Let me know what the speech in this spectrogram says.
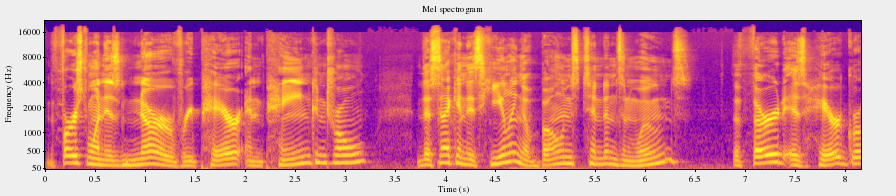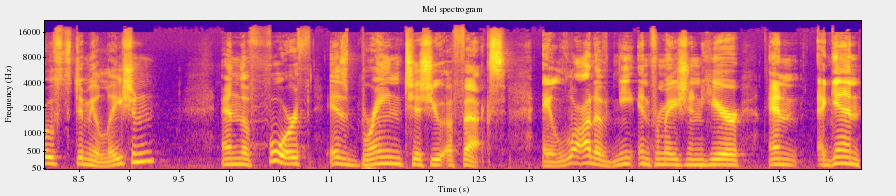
The first one is nerve repair and pain control. The second is healing of bones, tendons, and wounds. The third is hair growth stimulation and the fourth is brain tissue effects. A lot of neat information here. And again,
